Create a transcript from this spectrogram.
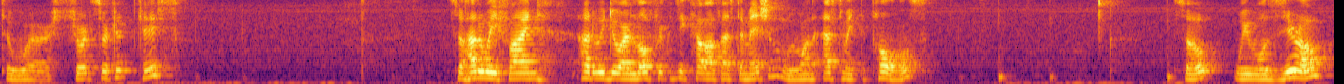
to our short circuit case. So how do we find how do we do our low frequency cutoff estimation? We want to estimate the poles. So we will zero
